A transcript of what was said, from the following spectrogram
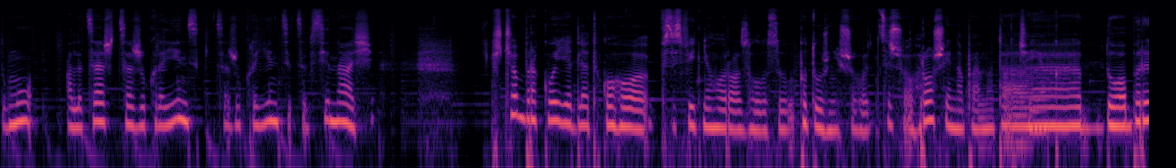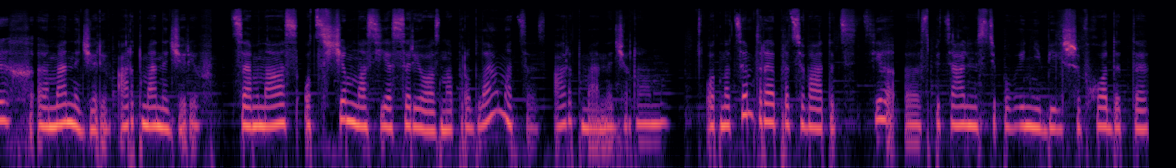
Тому, але це ж це ж українські, це ж українці, це всі наші. Що бракує для такого всесвітнього розголосу, потужнішого? Це що, грошей, напевно, так чи як? Е, добрих е, менеджерів, арт-менеджерів. Це в нас, от з чим в нас є серйозна проблема, це з арт-менеджерами. От над цим треба працювати. Ці е, спеціальності повинні більше входити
